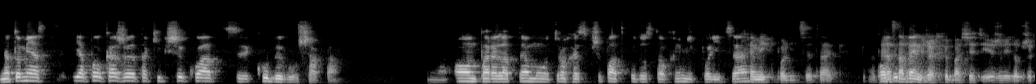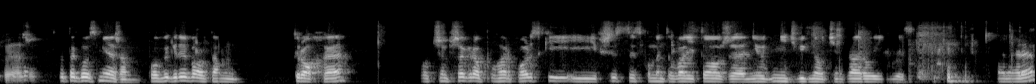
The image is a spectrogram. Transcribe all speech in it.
Natomiast ja pokażę taki przykład Kuby Włuszaka. On parę lat temu trochę z przypadku dostał chemik Police. Chemik Police, tak. A teraz na Węgrzech chyba siedzi, jeżeli dobrze kojarzę. Do tego zmierzam. Powygrywał tam trochę, po czym przegrał Puchar Polski i wszyscy skomentowali to, że nie, nie dźwignął ciężaru i jest trenerem.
